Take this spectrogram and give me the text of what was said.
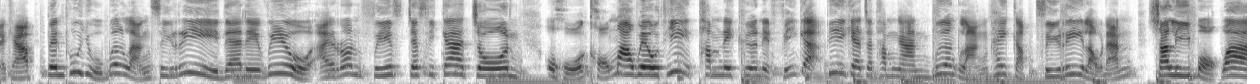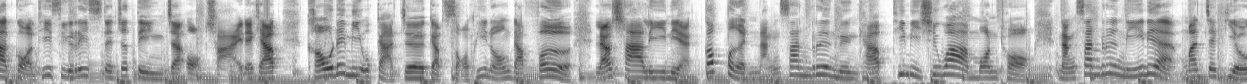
นะครับเป็นผู้อยู่เบื้องหลังซีรีส์ Daredevil Iron Fist Jessica Jones โอ้โห ของมาเวลที่ทำในเครือ Netflix อะพี่แกจะทำงานเบื้องหลังให้กับซีรีส์เหล่านั้น ชาลีบอกว่าก่อนที่ซีรีส์ Stranger Things จะออกฉายนะครับ เขาได้มีโอกาสเจอกับ 2 พี่น้องดัฟเฟอร์ แล้วชาลีเนี่ย ก็เปิดหนังสั้นเรื่องหนึ่งครับ ที่มีชื่อว่ามอนทอกหนังสั้นเรื่องนี้เนี่ย มันจะเกี่ยว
